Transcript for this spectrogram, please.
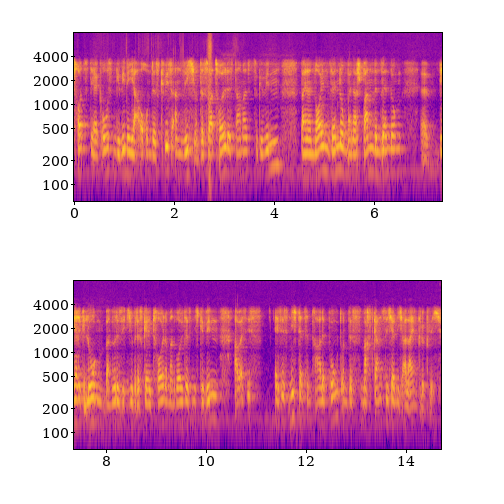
trotz der großen Gewinne ja auch um das Quiz an sich. Und das war toll, das damals zu gewinnen. Bei einer neuen Sendung, bei einer spannenden Sendung äh, wäre gelogen, man würde sich nicht über das Geld freuen und man wollte es nicht gewinnen. Aber es ist, es ist nicht der zentrale Punkt und das macht ganz sicher nicht allein glücklich.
